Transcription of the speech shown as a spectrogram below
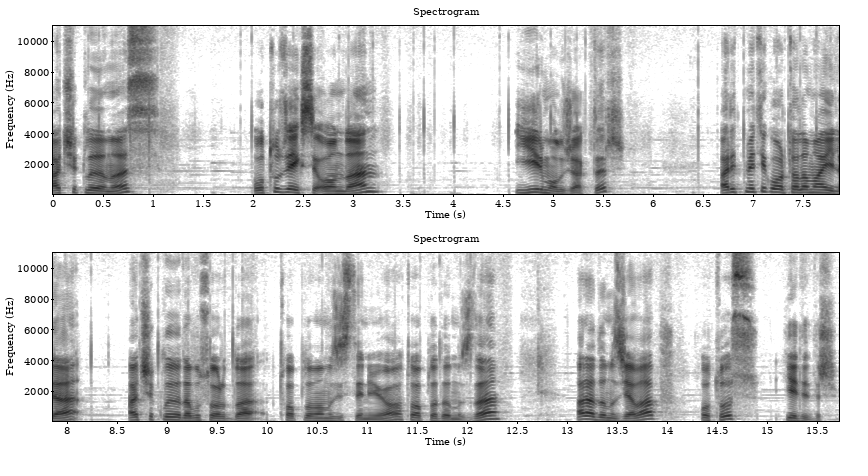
açıklığımız 30 eksi 10'dan 20 olacaktır. Aritmetik ortalamayla açıklığı da bu soruda toplamamız isteniyor. Topladığımızda aradığımız cevap 30 7'dir.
